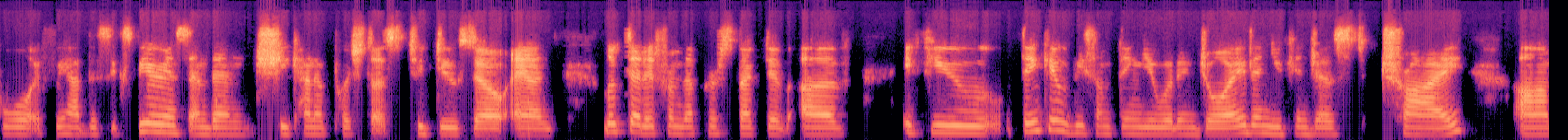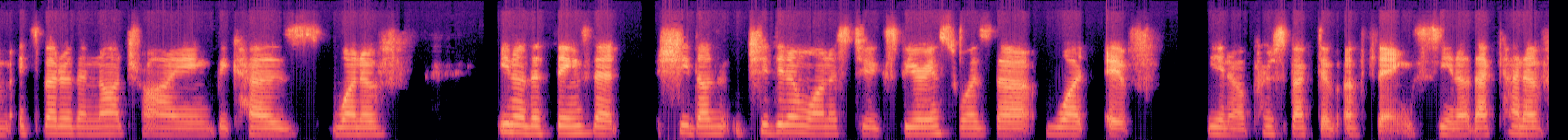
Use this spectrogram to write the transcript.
cool if we had this experience and then she kind of pushed us to do so and looked at it from the perspective of if you think it would be something you would enjoy, then you can just try. Um, it's better than not trying because one of, you know, the things that she doesn't, she didn't want us to experience was the what if, you know, perspective of things. You know, that kind of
